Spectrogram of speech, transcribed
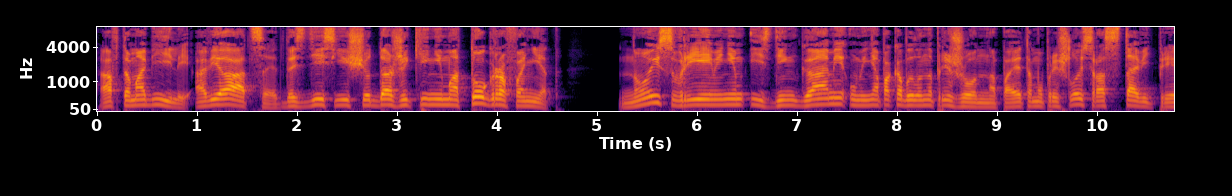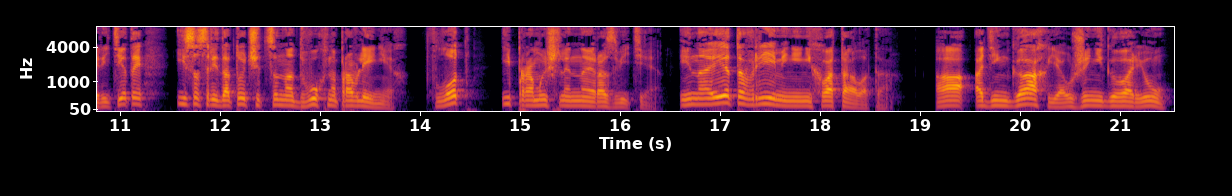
Автомобили, авиация, да здесь еще даже кинематографа нет. Но и с временем, и с деньгами у меня пока было напряженно, поэтому пришлось расставить приоритеты и сосредоточиться на двух направлениях – флот и промышленное развитие. И на это времени не хватало-то. А о деньгах я уже не говорю.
